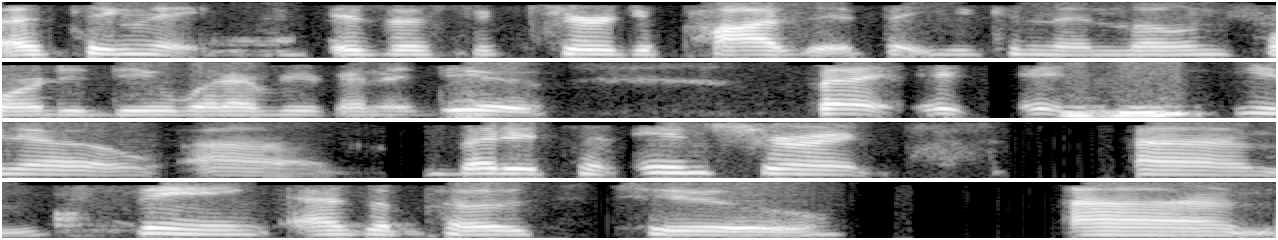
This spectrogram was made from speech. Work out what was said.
a thing that is a secure deposit that you can then loan for to do whatever you're going to do. But it, it mm-hmm. you know, um, but it's an insurance um, thing as opposed to, um,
